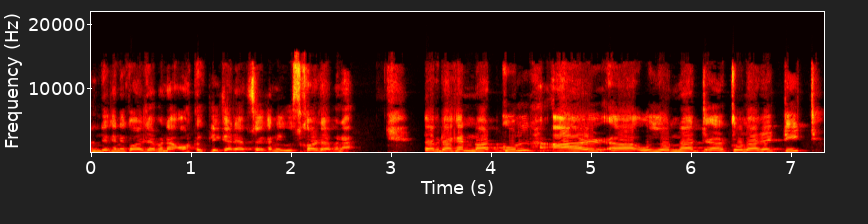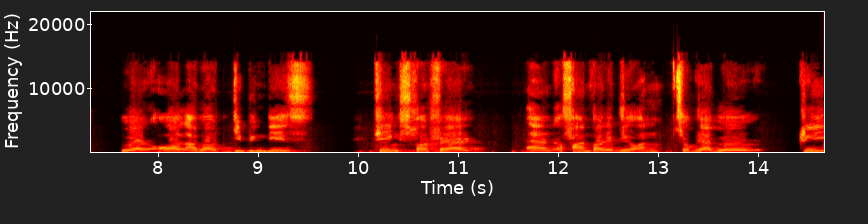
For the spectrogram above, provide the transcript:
কিন্তু এখানে করা যাবে না অটো ক্লিকার অ্যাপস এখানে ইউজ করা যাবে না। তবে দেখেন নট কুল আর we are not tolerate it we are all about keeping this things for fair and fun for everyone so your tree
